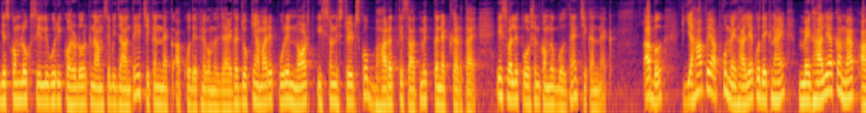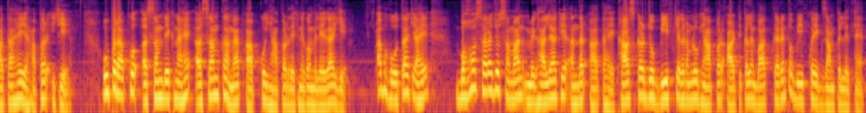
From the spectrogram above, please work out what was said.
जिसको हम लोग सिलीगुड़ी कॉरिडोर के नाम से भी जानते हैं। चिकन नेक आपको देखने को मिल जाएगा, जो कि हमारे पूरे नॉर्थ ईस्टर्न स्टेट्स को भारत के साथ में कनेक्ट करता है। इस वाले पोर्शन को हम लोग बोलते हैं चिकन नेक अब यहाँ पे आपको मेघालय को देखना है। मेघालय का मैप आता है यहाँ पर ये। ऊपर आपको असम देखना है। असम का मैप आपको यहाँ पर देखने को मिलेगा ये। अब होता क्या है? बहुत सारा जो सामान मेघालय के अंदर आता है, खासकर जो बीफ की अगर हम लोग यहाँ पर आर्टिकल में बात करें तो बीफ का एग्ज़ाम्पल लेते हैं।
